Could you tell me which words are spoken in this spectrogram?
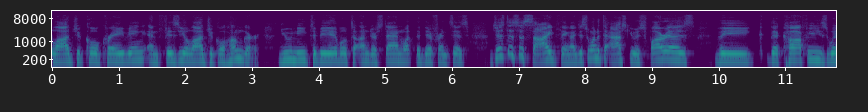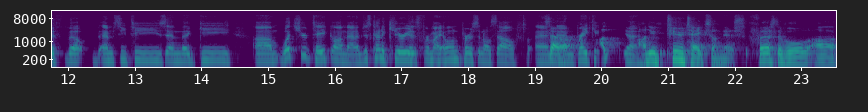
psychological craving and physiological hunger. You need to be able to understand what the difference is. Just as a side thing, I just wanted to ask you as far as the the coffees with the MCTs and the ghee. Um, what's your take on that? I'm just kind of curious for my own personal self and, so and breaking. I'll, yeah, I'll do two takes on this. First of all, uh,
